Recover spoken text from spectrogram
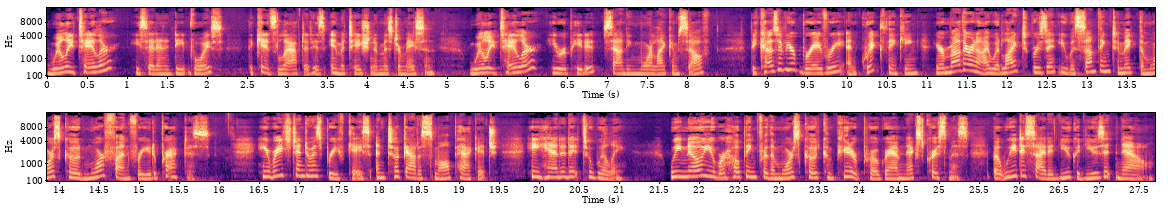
Willie Taylor, he said in a deep voice. The kids laughed at his imitation of Mr. Mason. Willie Taylor, he repeated, sounding more like himself. Because of your bravery and quick thinking, your mother and I would like to present you with something to make the Morse code more fun for you to practice. He reached into his briefcase and took out a small package. He handed it to Willie. We know you were hoping for the Morse code computer program next Christmas, but we decided you could use it now.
